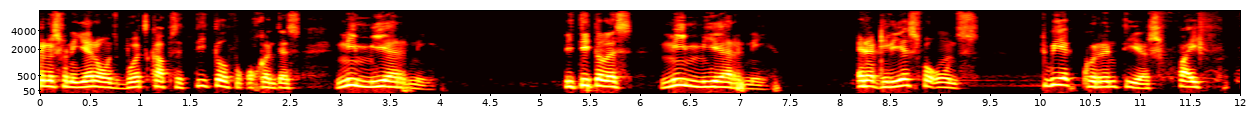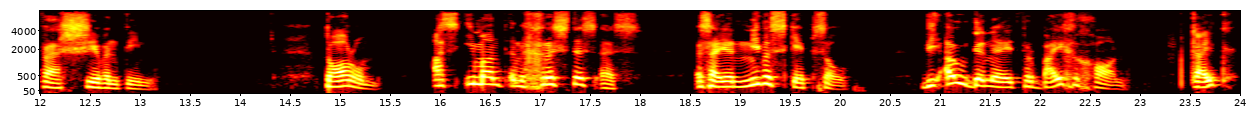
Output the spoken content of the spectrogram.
Kinders van die Here, ons boodskap se titel vir oggend is nie meer nie. Die titel is nie meer nie. En ek lees vir ons 2 Korintiërs 5 vers 17. Daarom as iemand in Christus is, is hy 'n nuwe skepsel. Die ou dinge het verbygegaan. Kyk,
